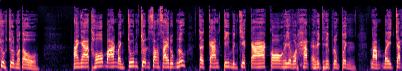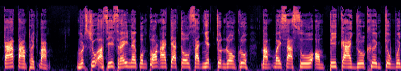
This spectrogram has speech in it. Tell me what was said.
ជួសជុលម៉ូតូ អាជ្ញាធរបានបញ្ជូនជនសង្ស័យរូបនោះទៅកាន់ទីបញ្ជាការកងរាជអាវុធហត្ថរាជធានីភ្នំពេញដើម្បីចាត់ការតាមផ្លូវច្បាប់វិទ្យុអាស៊ីសេរីនៅពុំទាន់អាចតាក់ទងសាច់ញាតិជនរងគ្រោះដើម្បីសាកសួរអំពីការយល់ឃើញជុំវិញ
